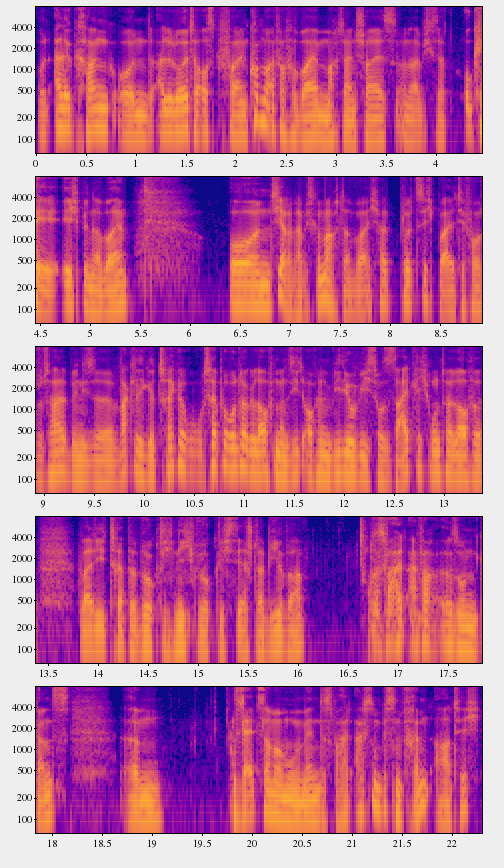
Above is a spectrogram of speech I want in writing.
und alle krank und alle Leute ausgefallen. Komm doch einfach vorbei, mach deinen Scheiß. Und dann habe ich gesagt, okay, ich bin dabei. Und ja, dann habe ich gemacht. Dann war ich halt plötzlich bei TV Total, bin diese wackelige Treppe, Treppe runtergelaufen. Man sieht auch im Video, wie ich so seitlich runterlaufe, weil die Treppe wirklich nicht wirklich sehr stabil war. Und das war halt einfach so ein ganz ähm, seltsamer Moment. Das war halt alles so ein bisschen fremdartig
